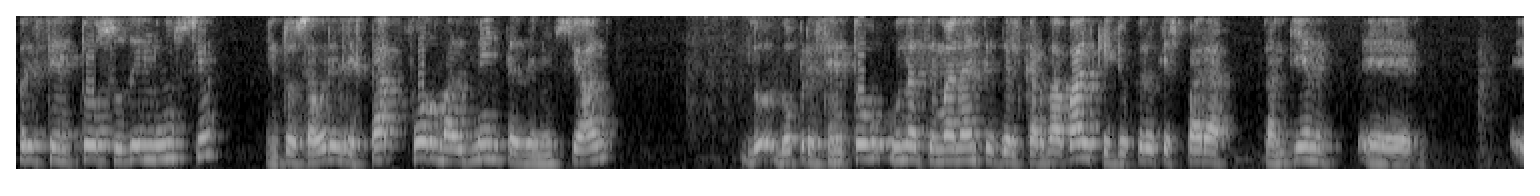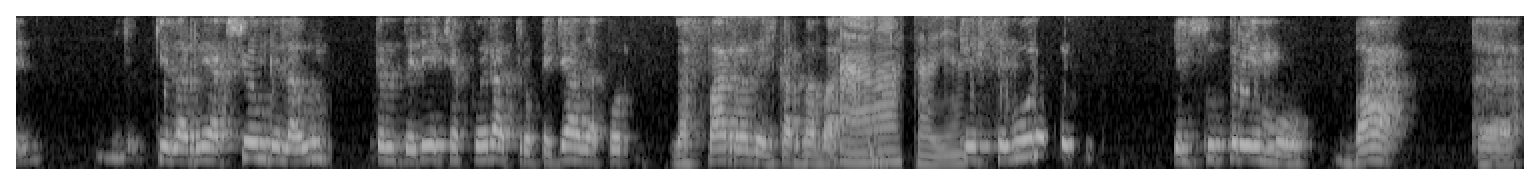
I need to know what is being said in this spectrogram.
presentó su denuncia, entonces ahora él está formalmente denunciado lo, presentó una semana antes del carnaval, que yo creo que es para también eh, eh, que la reacción de la ultraderecha fuera atropellada por la farra del carnaval. Ah, está bien. Es seguro que el Supremo va a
